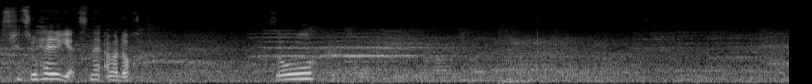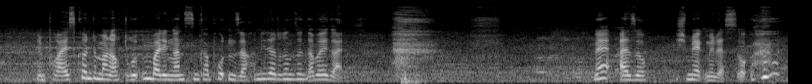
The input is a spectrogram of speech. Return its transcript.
Ist viel zu hell jetzt, ne? Aber doch. So. Den Preis könnte man auch drücken bei den ganzen kaputten Sachen, die da drin sind, aber egal. ne? Also, ich merke mir das so.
